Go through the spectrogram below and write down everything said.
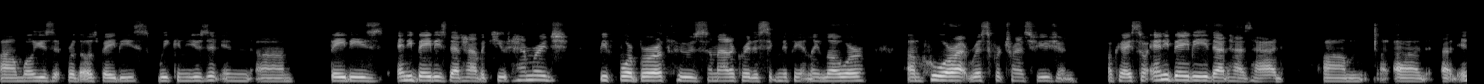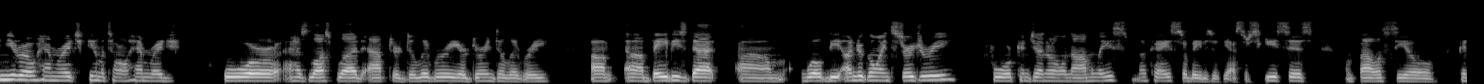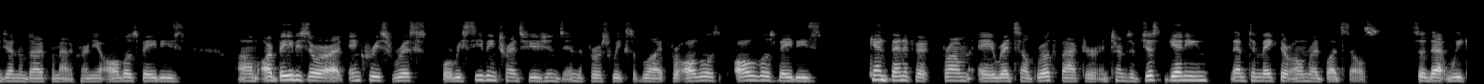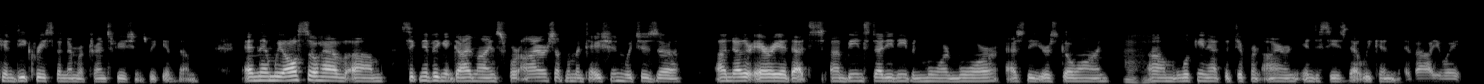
Um, we'll use it for those babies. We can use it in um, babies, any babies that have acute hemorrhage before birth whose hematocrit is significantly lower, um, who are at risk for transfusion. Okay, so any baby that has had um, an in utero hemorrhage, fetal maternal hemorrhage, or has lost blood after delivery or during delivery, um, uh, babies that um, will be undergoing surgery for congenital anomalies. Okay, so babies with gastroschisis, omphalocele, congenital diaphragmatic hernia, all those babies. Um, our babies are at increased risk for receiving transfusions in the first weeks of life. For all those, all those babies can benefit from a red cell growth factor in terms of just getting them to make their own red blood cells, so that we can decrease the number of transfusions we give them. And then we also have um, significant guidelines for iron supplementation, which is a another area that's um, being studied even more and more as the years go on, mm-hmm. um, looking at the different iron indices that we can evaluate.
